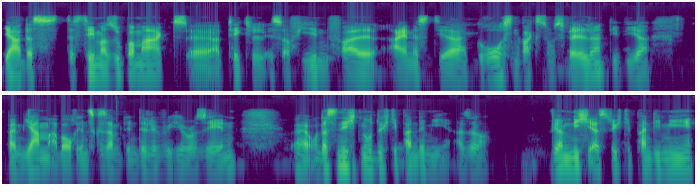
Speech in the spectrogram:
ja, das, das Thema Supermarktartikel äh, ist auf jeden Fall eines der großen Wachstumsfelder, die wir beim YAM, aber auch insgesamt in Delivery Hero sehen. Äh, und das nicht nur durch die Pandemie. Also wir haben nicht erst durch die Pandemie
